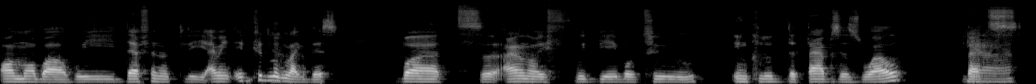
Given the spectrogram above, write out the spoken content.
on mobile we definitely i mean it could look like this but uh, i don't know if we'd be able to include the tabs as well. That's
